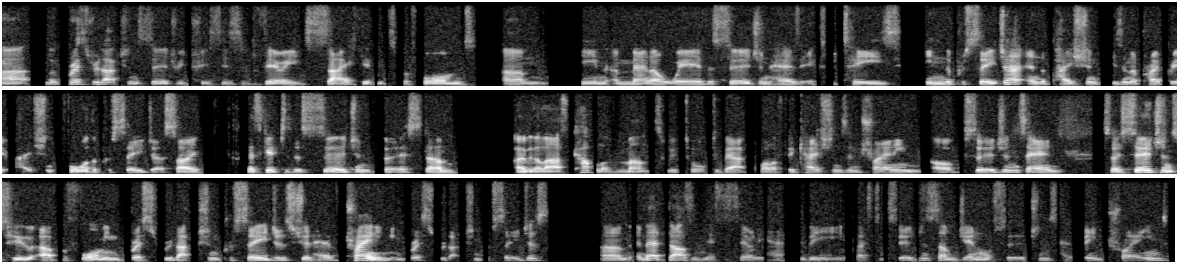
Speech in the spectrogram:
Uh, look, breast reduction surgery, Tris, is very safe if it's performed um, in a manner where the surgeon has expertise in the procedure and the patient is an appropriate patient for the procedure. So let's get to the surgeon first. Um, over the last couple of months, we've talked about qualifications and training of surgeons. And so, surgeons who are performing breast reduction procedures should have training in breast reduction procedures. Um, and that doesn't necessarily have to be plastic surgeons. Some general surgeons have been trained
